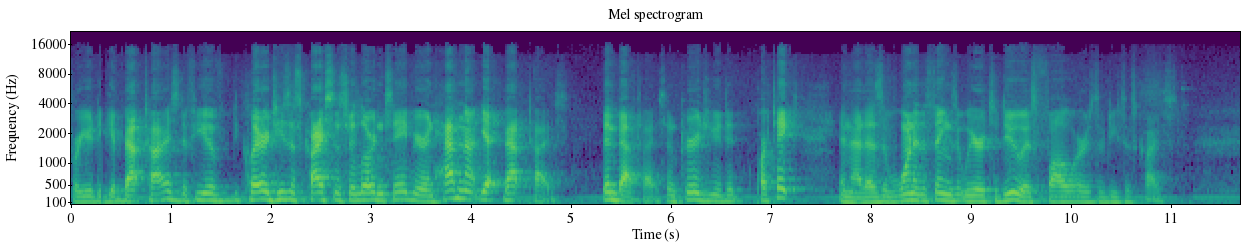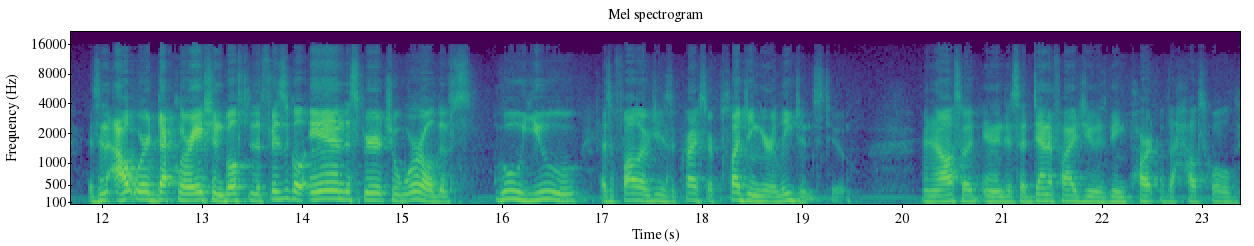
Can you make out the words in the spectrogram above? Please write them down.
for you to get baptized. If you have declared Jesus Christ as your Lord and Savior and have not yet baptized, been baptized, I encourage you to partake in that as one of the things that we are to do as followers of Jesus Christ. It's an outward declaration both to the physical and the spiritual world of who you, as a follower of Jesus Christ, are pledging your allegiance to. And it also and it just identifies you as being part of the household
